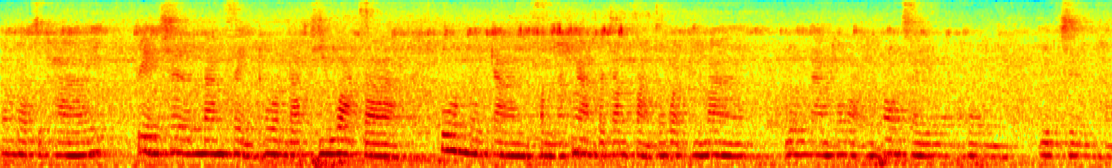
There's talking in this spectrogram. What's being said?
ลำดับสุดท้ายเรียนเชิญนางแสงทวนรัตทิวาจา ผู้อำนวยการสำนักงานประจำศาลจังหวัดพิมายลงนามถวายพระพรชัยมงคลเรียนเชิญค่ะ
